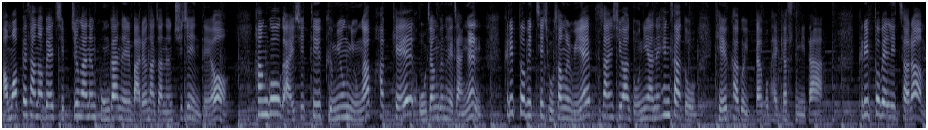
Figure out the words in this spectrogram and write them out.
암호화폐 산업에 집중하는 공간을 마련하자는 취지인데요. 한국 ICT 금융융합 학회의 오정근 회장은 크립토비치 조성을 위해 부산시와 논의하는 행사도 계획하고 있다고 밝혔습니다. 크립토밸리처럼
